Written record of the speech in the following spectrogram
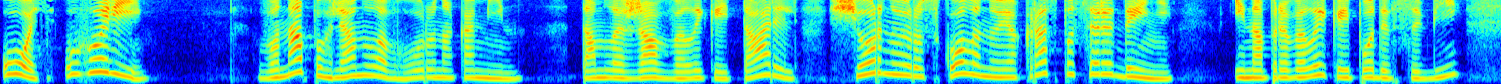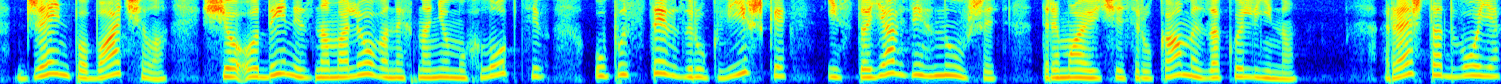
Ось, угорі. Вона поглянула вгору на камін. Там лежав великий таріль з чорною розколеною якраз посередині, і, на превеликий подив собі, Джейн побачила, що один із намальованих на ньому хлопців упустив з рук вішки і стояв, зігнувшись, тримаючись руками за коліно. Решта двоє,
